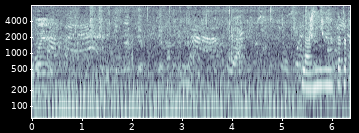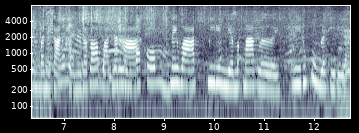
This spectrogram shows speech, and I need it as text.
แล้วนั่งอะไรและนี่ก็จะเป็นบรรยากาศภายในรอบๆวัดนะคะตาคมในวัดมีลิงเยอะมากๆเลย มีทุกมุมเลยทีเดียว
